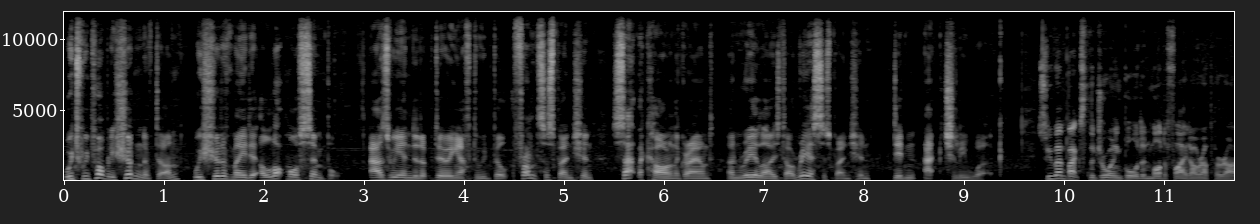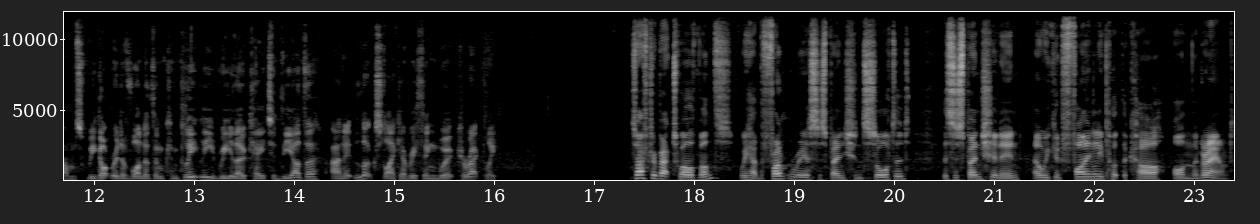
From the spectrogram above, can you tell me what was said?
which we probably shouldn't have done. We should have made it a lot more simple, as we ended up doing after we'd built the front suspension, sat the car on the ground, and realised our rear suspension didn't actually work. So we went back to the drawing board and modified our upper arms. We got rid of one of them completely, relocated the other, and it looks like everything worked correctly. So after about 12 months, we had the front and rear suspension sorted, the suspension in, and we could finally put the car on the ground.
